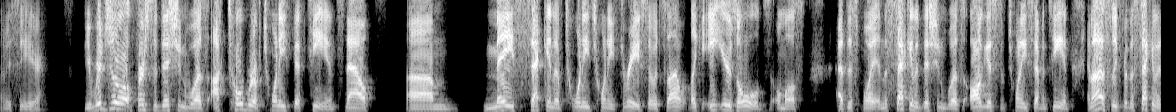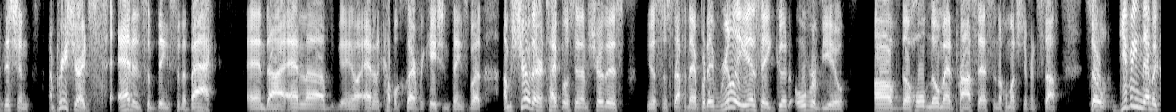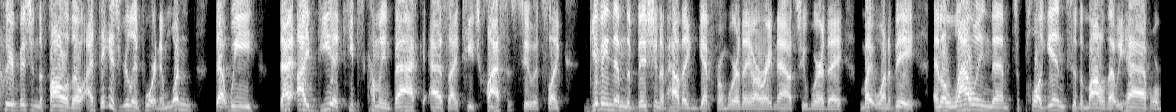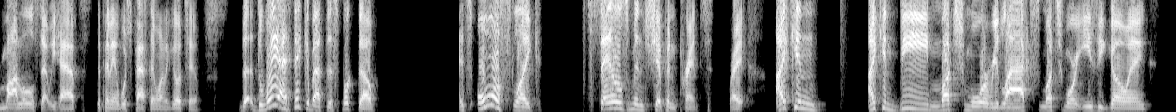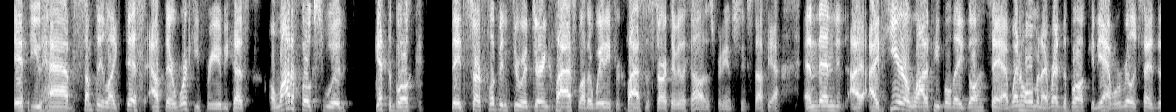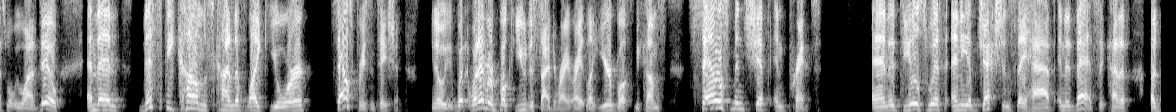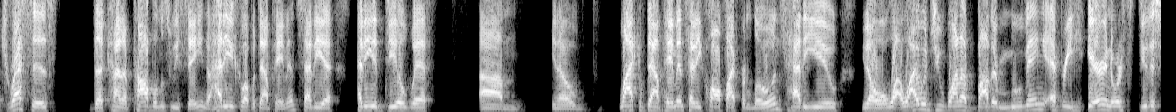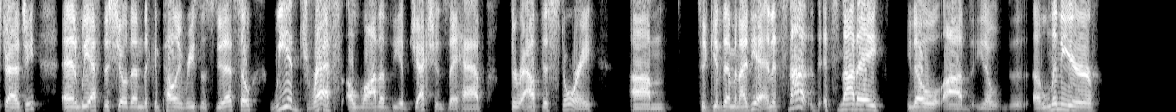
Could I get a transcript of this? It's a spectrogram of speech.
Let me see here. The original first edition was October of 2015. It's now um, May 2nd of 2023. So it's uh, like eight years old almost at this point. And the second edition was August of 2017. And honestly, for the second edition, I'm pretty sure I just added some things to the back and uh, added a you know added a couple clarification things. But I'm sure there are typos and I'm sure there's you know some stuff in there. But it really is a good overview of the whole nomad process and a whole bunch of different stuff. So giving them a clear vision to follow, though, I think is really important and one that we that idea keeps coming back as I teach classes too. It's like giving them the vision of how they can get from where they are right now to where they might want to be and allowing them to plug into the model that we have or models that we have, depending on which path they want to go to. The, the way I think about this book, though, it's almost like salesmanship in print, right? I can I can be much more relaxed, much more easygoing if you have something like this out there working for you, because a lot of folks would get the book, they'd start flipping through it during class while they're waiting for class to start. They'd be like, "Oh, that's pretty interesting stuff." Yeah, and then I, would hear a lot of people they go and say, "I went home and I read the book, and yeah, we're really excited. This is what we want to do." And then this becomes kind of like your sales presentation. You know, whatever book you decide to write, right? Like your book becomes salesmanship in print, and it deals with any objections they have in advance. It kind of addresses the kind of problems we see. You know, how do you come up with down payments? How do you how do you deal with um, you know lack of down payments? How do you qualify for loans? How do you you know why, why would you want to bother moving every year in order to do this strategy? And we have to show them the compelling reasons to do that. So we address a lot of the objections they have throughout this story um, to give them an idea. And it's not it's not a you know uh, you know a linear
